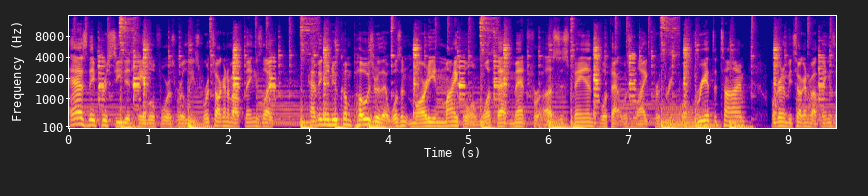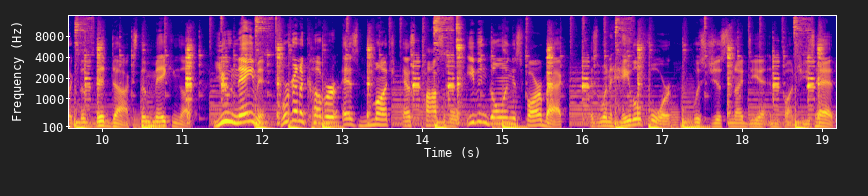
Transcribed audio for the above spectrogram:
as they preceded Halo 4's release. We're talking about things like having a new composer that wasn't Marty and Michael and what that meant for us as fans, what that was like for 343 at the time. We're going to be talking about things like the vid docs, the making of, you name it. We're going to cover as much as possible, even going as far back as when Halo 4 was just an idea in Bungie's head.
